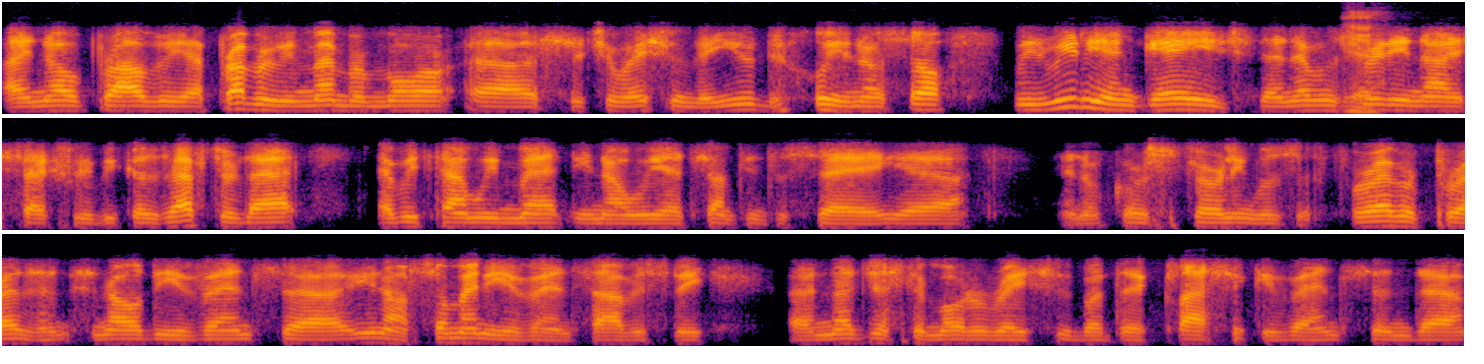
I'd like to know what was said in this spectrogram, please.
I know probably I probably remember more uh situations than you do, you know. So we really engaged, and it was yeah. really nice actually because after that, every time we met, you know, we had something to say. Yeah, and of course Stirling was forever present in all the events. Uh, you know, so many events, obviously, uh, not just the motor races, but the classic events, and uh,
